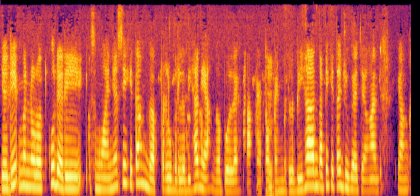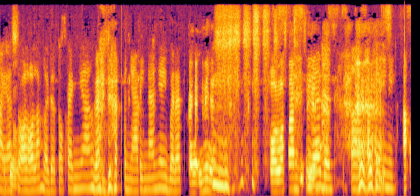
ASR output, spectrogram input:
Jadi menurutku dari semuanya sih kita nggak perlu berlebihan ya, nggak boleh pakai topeng berlebihan, tapi kita juga jangan yang kayak Betul. seolah-olah nggak ada topengnya, nggak ada penyaringannya ibarat. Kayak ini ya polosan gitu Iya ya. dan eh, tapi ini aku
